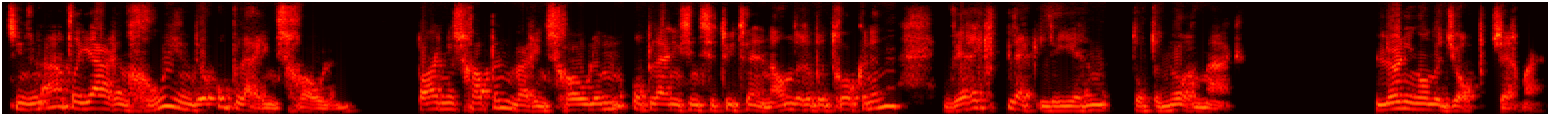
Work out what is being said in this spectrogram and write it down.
Sinds een aantal jaren groeiende opleidingsscholen. Partnerschappen waarin scholen, opleidingsinstituten en andere betrokkenen werkplek leren tot de norm maken. Learning on the job, zeg maar.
